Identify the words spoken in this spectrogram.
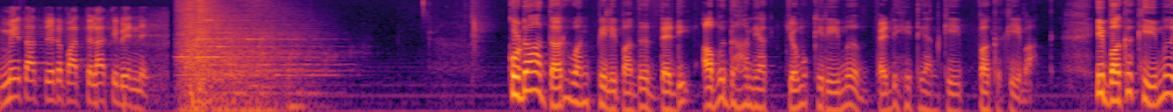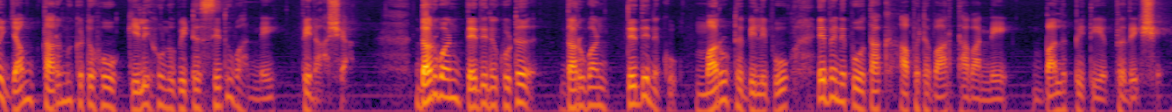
මේ තත්ත්වයට පත් වෙලා තිබෙන්නේ. කුඩා දරුවන් පිළිබඳ දැඩි අවධානයක් යොමු කිරීම වැඩිහිටියන්ගේ වගකීමක්. ඒ වගකීම යම් තරමකට හෝ ගිලිහුණු විට සිදුවන්නේ විනාශයක්. දරුවන් දෙදෙනෙකුට දරුවන් දෙදෙනෙකු මරුට බිලි වූ එවැනි පුවතක් අපට වාර්තාවන්නේ බලපිටිය ප්‍රදේශයෙන්.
